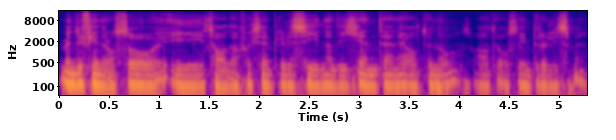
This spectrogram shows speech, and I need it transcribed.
Men du finner også i Italia, f.eks. ved siden av de kjennetegnene jeg alltid nå, så hadde du også imperialisme.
